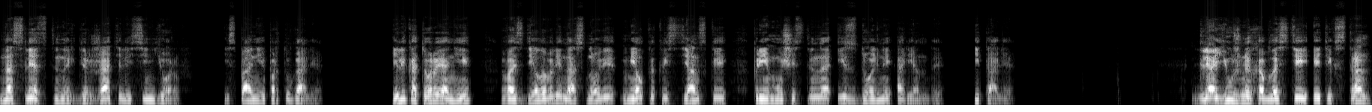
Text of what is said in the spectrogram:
наследственных держателей сеньоров Испания и Португалия, или которые они возделывали на основе мелкокрестьянской, преимущественно издольной аренды Италия. Для южных областей этих стран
